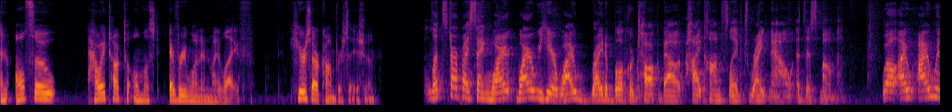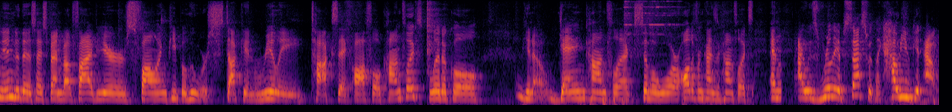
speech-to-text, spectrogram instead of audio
and also how I talk to almost everyone in my life. Here's our conversation. Let's start by saying why, why are we here? Why write a book or talk about high conflict right now at this moment? Well, I, I, went into this, I spent about five years following people who were stuck in really toxic, awful conflicts, political, you know, gang conflict, civil war, all different kinds of conflicts. And I was really obsessed with like, how do you get out?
